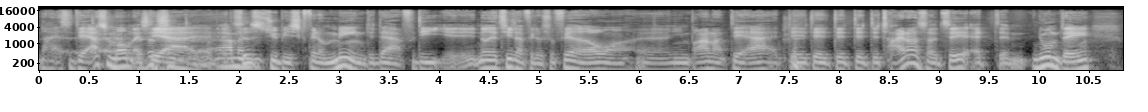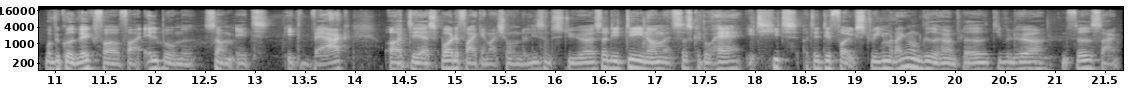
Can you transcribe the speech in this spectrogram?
Nej, altså det er som om, at altså, det er et tidstypisk fænomen, det der, fordi øh, noget jeg tit har filosoferet over øh, i en brænder, det er, at det, det, det, det, det tegner sig til, at øh, nu om dagen, hvor vi er gået væk fra, fra albummet som et, et værk, og det er Spotify-generationen, der ligesom styrer, så er det ideen om, at så skal du have et hit, og det er det, folk streamer. Der er ikke nogen, der gider høre en plade, de vil høre mm. en fed sang.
